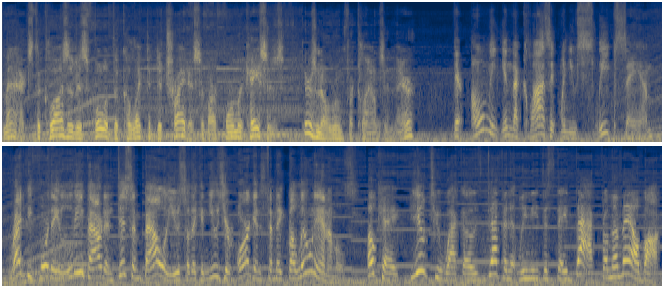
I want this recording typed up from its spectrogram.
Max, the closet is full of the collected detritus of our former cases. There's no room for clowns in there. They're only in the closet when you sleep, Sam. Right before they leap out and disembowel you so they can use your organs to make balloon animals. Okay, you two wackos definitely need to stay back from the mailbox.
